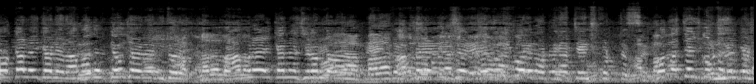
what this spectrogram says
লোকাল এখানে আমাদের কেউ যায় না ভিতরে। আমরা এখানে ছিলাম আপনারা চেঞ্জ করতেছেন? কথা চেঞ্জ করতেছেন কেন?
